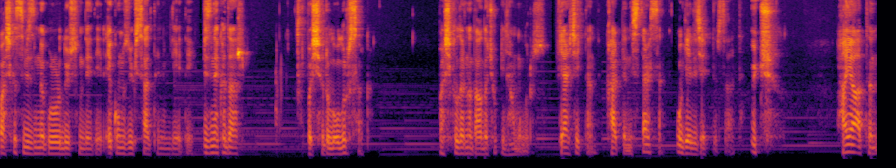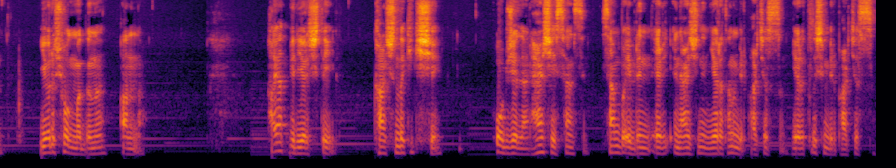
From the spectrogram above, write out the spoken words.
Başkası bizimle gurur duysun diye değil, egomuzu yükseltelim diye değil. Biz ne kadar başarılı olursak başkalarına daha da çok ilham oluruz. Gerçekten kalpten istersen o gelecektir zaten. 3. Hayatın yarış olmadığını anla. Hayat bir yarış değil. Karşındaki kişi, objeler, her şey sensin. Sen bu evrenin er- enerjinin yaratanın bir parçasısın. Yaratılışın bir parçasısın.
